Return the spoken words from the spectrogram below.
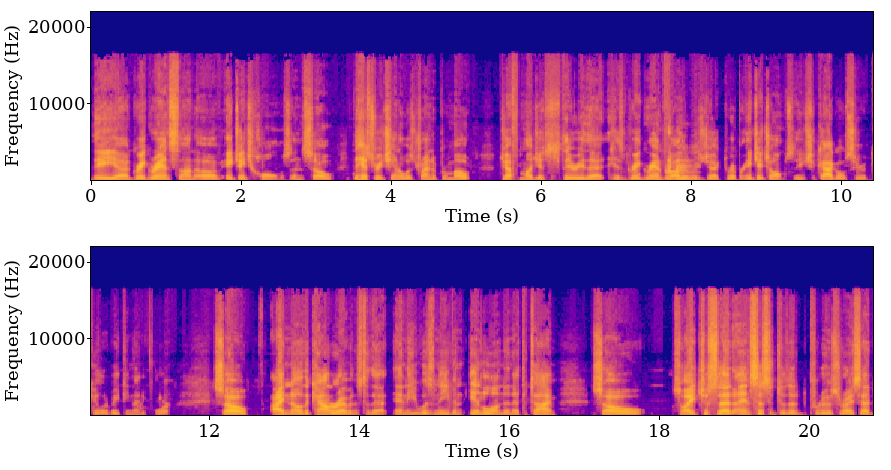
the uh, great grandson of H.H. H. Holmes. And so the History Channel was trying to promote Jeff Mudgett's theory that his great grandfather was Jack the Ripper, H.H. H. Holmes, the Chicago serial killer of 1894. So I know the counter evidence to that, and he wasn't even in London at the time. So, so I just said I insisted to the producer. I said,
